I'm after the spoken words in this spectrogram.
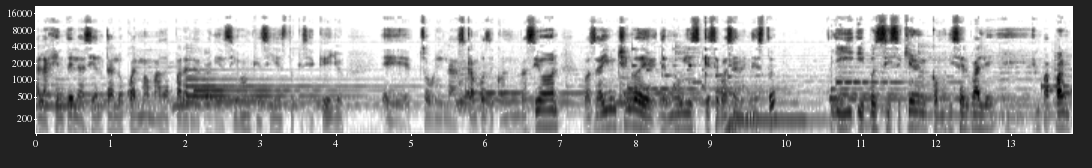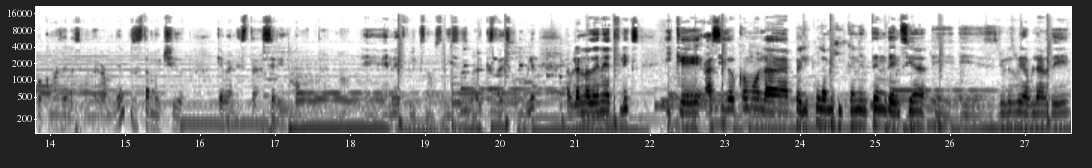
a la gente le hacían tal o cual mamada para la radiación, que si esto, que si aquello, eh, sobre los campos de concentración, o sea, hay un chingo de, movies que se basan en esto, y, pues si se quieren, como dice el Vale, eh, empapar un poco más de la Segunda Guerra Mundial, pues está muy chido que vean esta serie documental. Eh, Netflix nos dices, ¿verdad? Que está disponible. Hablando de Netflix, y que ha sido como la película mexicana en tendencia. Eh, yo les voy a hablar de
